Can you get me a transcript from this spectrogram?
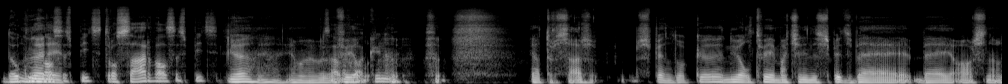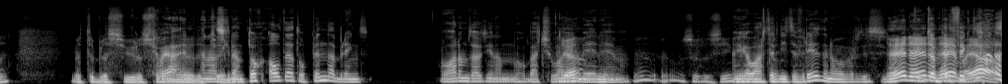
Doku Nee, nee. valse spits, Trossard valse spits. Ja, ja, ja maar we hebben Zou veel... wel kunnen. Ja, Trossard speelt ook eh, nu al twee matchen in de spits bij, bij Arsenal. Hè. Met de blessures van Ja, eh, en, de en als je dan toch altijd op Penda brengt, waarom zou je dan nog Batshuayi Ja, meenemen? Ja, ja, we zullen zien. En je waart er niet tevreden over, dus Nee, nee, nee, maar ja. Ja,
